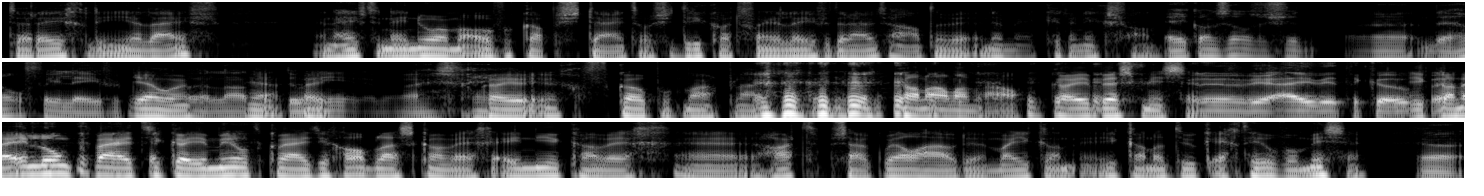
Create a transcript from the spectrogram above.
te regelen in je lijf. En heeft een enorme overcapaciteit. Als je driekwart van je leven eruit haalt, dan, merk je er niks van. Ja, je kan zelfs als je eh, de helft van je lever Ja hoor. eh, laten Ja, kan je- doneren. bij wijze van Kan je verkopen op Marktplaats. kan allemaal. Kan je best missen. Kunnen we weer eiwitten kopen. Je kan één long kwijt, je kan je mild kwijt, je galblaas kan weg, één nier kan weg. eh, hart zou ik wel houden, maar je kan, je kan natuurlijk echt heel veel missen. Ja,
